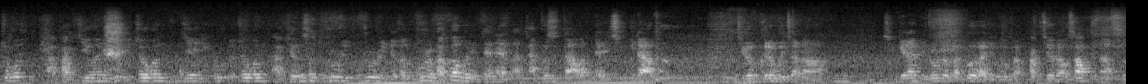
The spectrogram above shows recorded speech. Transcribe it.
이쪽은 아, 박지원이고 이쪽은 문재인이고 이쪽은 아 경선 누를 누를 내가 누를 바꿔버리면 되네. 막나 벌써 나왔네. 신기남 지금 그러고 있잖아. 신기남 룰을 바꿔가지고 막 박지원하고 싸움도 났어.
